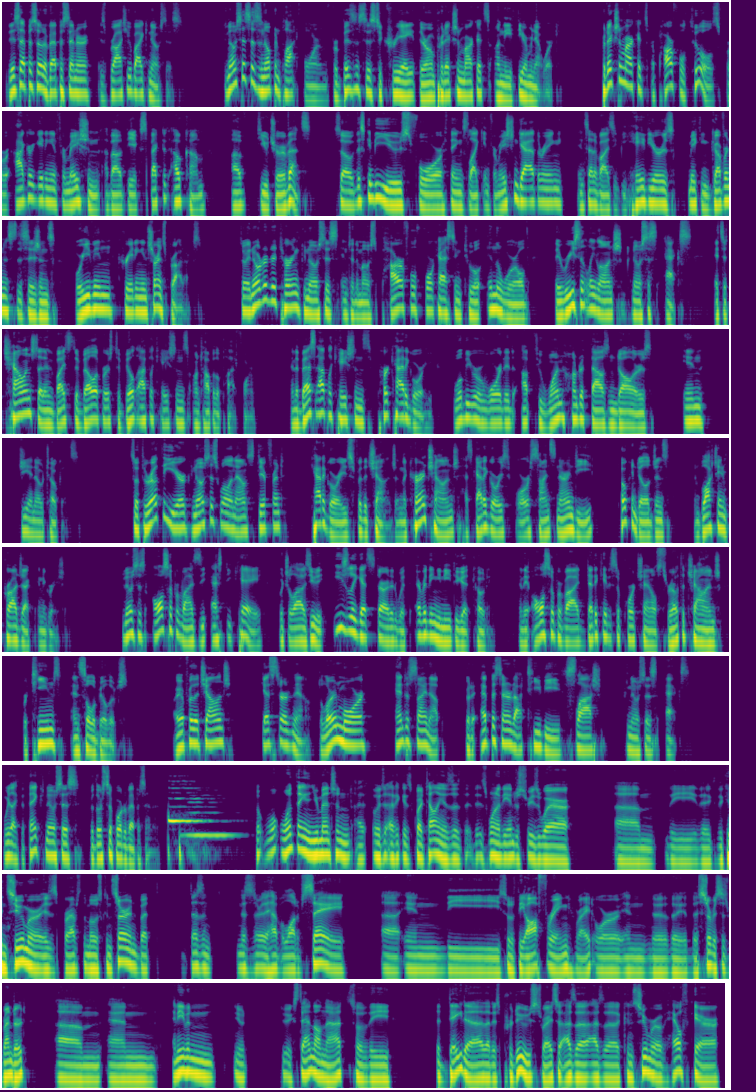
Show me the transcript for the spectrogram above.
This episode of Epicenter is brought to you by Gnosis. Gnosis is an open platform for businesses to create their own prediction markets on the Ethereum network. Prediction markets are powerful tools for aggregating information about the expected outcome of future events. So, this can be used for things like information gathering, incentivizing behaviors, making governance decisions, or even creating insurance products. So, in order to turn Gnosis into the most powerful forecasting tool in the world, they recently launched Gnosis X. It's a challenge that invites developers to build applications on top of the platform. And the best applications per category will be rewarded up to $100,000 in GNO tokens. So, throughout the year, Gnosis will announce different categories for the challenge. And the current challenge has categories for science and R&D, token diligence, and blockchain project integration. Gnosis also provides the SDK, which allows you to easily get started with everything you need to get coding. And they also provide dedicated support channels throughout the challenge for teams and solo builders. Are you up for the challenge? Get started now. To learn more and to sign up, go to epicenter.tv slash GnosisX. We'd like to thank Gnosis for their support of Epicenter. So one thing that you mentioned, uh, which I think is quite telling, is that it's one of the industries where um, the, the the consumer is perhaps the most concerned, but doesn't necessarily have a lot of say uh, in the sort of the offering, right, or in the the, the services rendered, um, and and even you know to extend on that, so the the data that is produced, right. So as a as a consumer of healthcare,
